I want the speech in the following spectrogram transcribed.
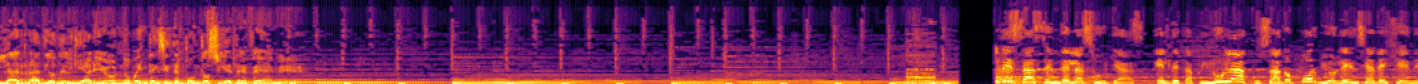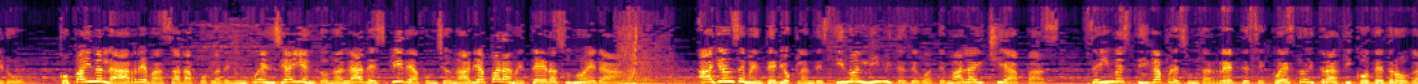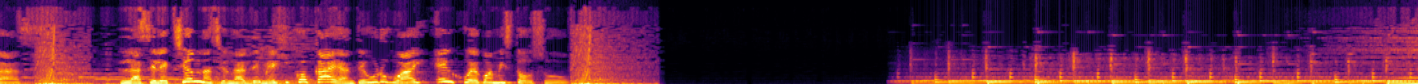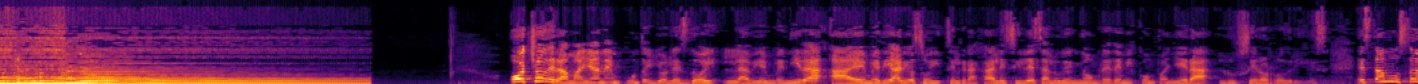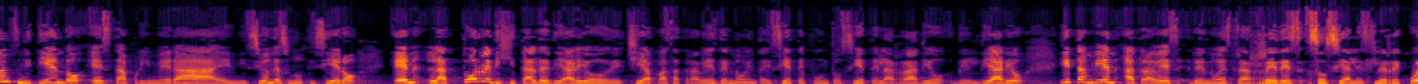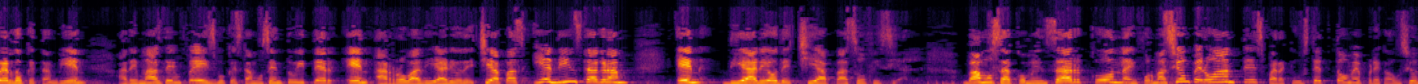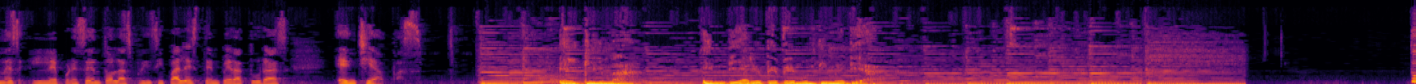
la radio del diario 97.7 FM. hacen de las suyas. El de Tapilula acusado por violencia de género. Copainalá rebasada por la delincuencia y en Tonalá despide a funcionaria para meter a su nuera. Hallan cementerio clandestino en límites de Guatemala y Chiapas. Se investiga presunta red de secuestro y tráfico de drogas. La selección nacional de México cae ante Uruguay en juego amistoso. Mañana en punto y yo les doy la bienvenida a M Diario. Soy Itzel Grajales y les saludo en nombre de mi compañera Lucero Rodríguez. Estamos transmitiendo esta primera emisión de su noticiero en la torre digital de Diario de Chiapas a través del 97.7, la radio del diario, y también a través de nuestras redes sociales. Les recuerdo que también, además de en Facebook, estamos en Twitter, en arroba diario de Chiapas y en Instagram en Diario de Chiapas Oficial. Vamos a comenzar con la información, pero antes, para que usted tome precauciones, le presento las principales temperaturas en Chiapas. El clima en Diario TV Multimedia.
